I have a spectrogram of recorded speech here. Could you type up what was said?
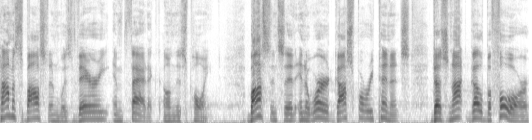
Thomas Boston was very emphatic on this point. Boston said, in a word, gospel repentance does not go before,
